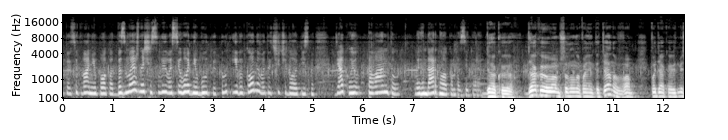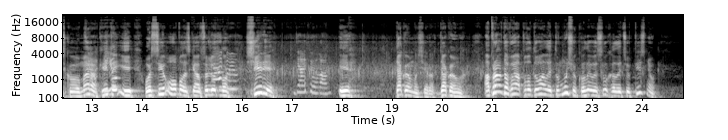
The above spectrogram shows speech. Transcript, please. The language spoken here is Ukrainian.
Дякую, Світлані Поклад. Безмежно щаслива сьогодні бути тут і виконувати цю чудову пісню. Дякую таланту легендарного композитора. Дякую. Дякую вам, шановна пані Тетяно. Вам подяка від міського мера. Дякую. Квіти і ці оплески абсолютно Дякую. щирі. Дякую вам. І дякуємо щиро. Дякуємо. А правда, ви аплодували тому, що коли ви слухали цю пісню,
